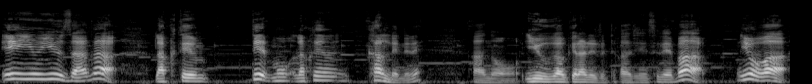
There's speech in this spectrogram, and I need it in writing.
au ユーザーが楽天で、も楽天関連でね、あの、優遇が受けられるって形にすれば、要は、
